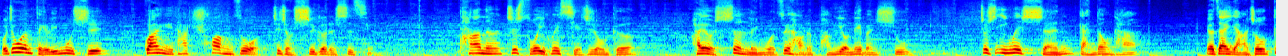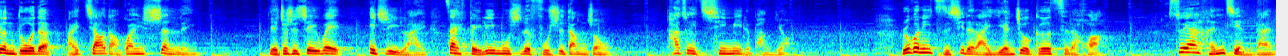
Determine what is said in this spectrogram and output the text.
我就问腓力牧师关于他创作这首诗歌的事情。他呢，之所以会写这首歌，还有《圣灵我最好的朋友》那本书，就是因为神感动他，要在亚洲更多的来教导关于圣灵，也就是这位一直以来在斐利牧师的服饰当中，他最亲密的朋友。如果你仔细的来研究歌词的话，虽然很简单，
